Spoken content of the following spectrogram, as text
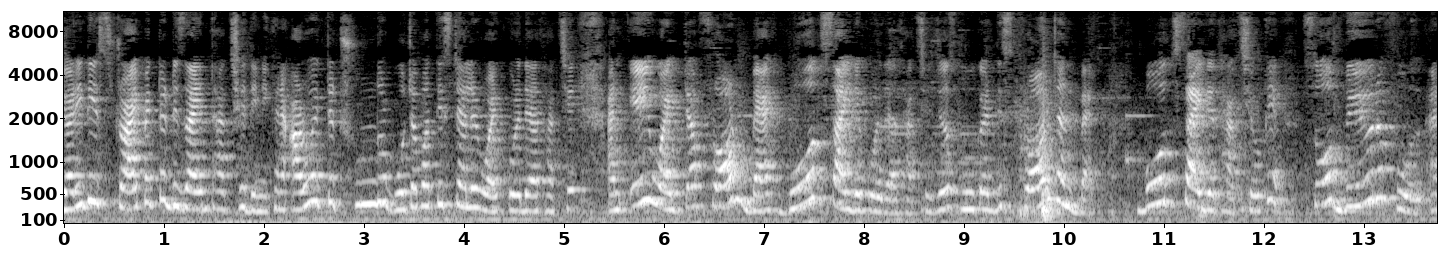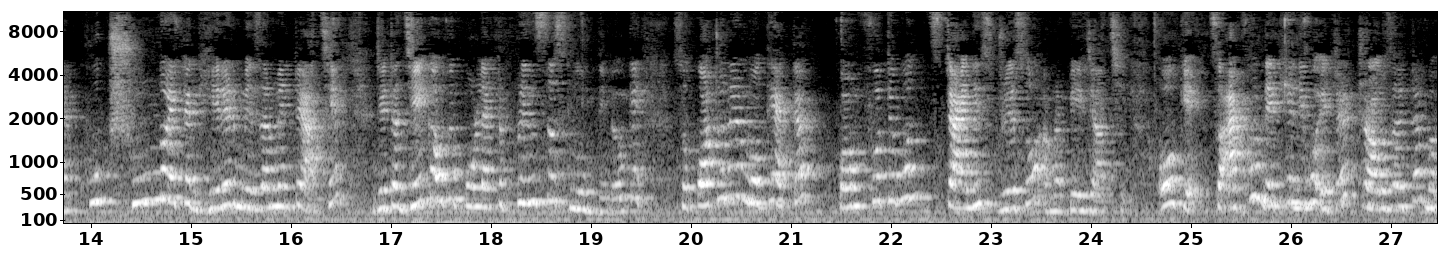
জারি দিয়ে স্ট্রাইপ একটা ডিজাইন থাকছে। দেন এখানে আরও একটা সুন্দর গোচাপাতি স্টাইলের ওয়ার্ক করে দেওয়া থাকছে। অ্যান্ড এই ওয়ার্কটা ফ্রন্ট ব্যাক বোথ সাইডে করে দেওয়া থাকছে। Just look at this front and back both সাইডে থাকছে ওকে সো বিউটিফুল অ্যান্ড খুব সুন্দর একটা ঘেরের মেজারমেন্টে আছে। যেটা যে কাউকে পরলে একটা প্রিন্সেস লুক দিবে ওকে সো কটনের মধ্যে একটা কমফোর্টেবল স্টাইলিশ ড্রেসও আমরা পেয়ে যাচ্ছি। ওকে সো এখন দেখিয়ে দিব এটার ট্রাউজারটা বা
